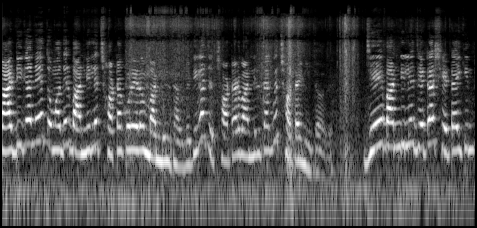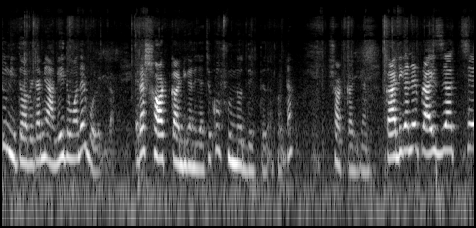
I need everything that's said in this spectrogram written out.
কার্ডিগানে তোমাদের বান্ডিলে ছটা করে এরকম বান্ডিল থাকবে, ঠিক আছে? ছটার বান্ডিল থাকবে, ছটাই নিতে হবে। যে বান্ডিলে যেটা, সেটাই কিন্তু নিতে হবে। এটা আমি আগেই তোমাদের বলে দিলাম। এটা শর্ট কার্ডিগানে যাচ্ছে। খুব সুন্দর দেখতে দেখো এটা। শর্ট কার্ডিগান কার্ডিগানের প্রাইস যাচ্ছে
